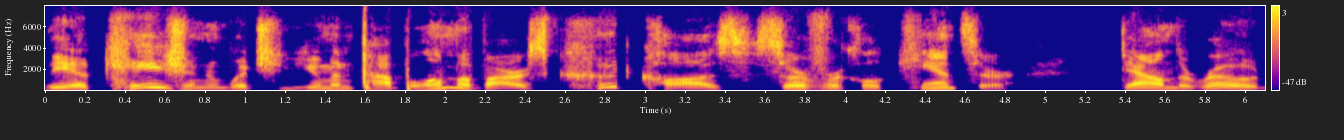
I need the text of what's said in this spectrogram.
the occasion in which human papillomavirus could cause cervical cancer down the road,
